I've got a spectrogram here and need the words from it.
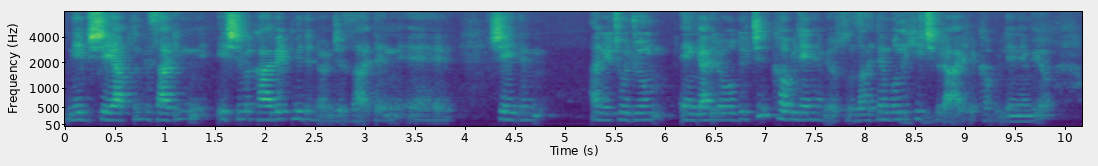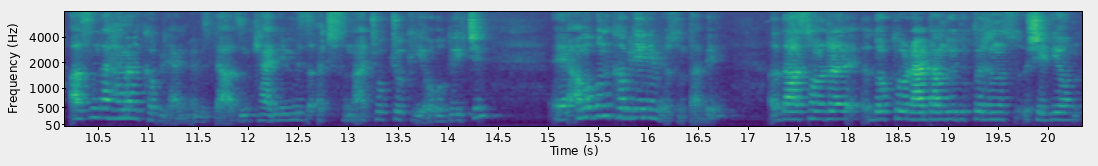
ne bir şey yaptım. Mesela eşimi kaybetmeden önce zaten e, şeydim hani çocuğum engelli olduğu için kabullenemiyorsun. Zaten bunu hiçbir aile kabullenemiyor. Aslında hemen kabullenmemiz lazım. Kendimiz açısından çok çok iyi olduğu için. E, ama bunu kabullenemiyorsun tabii. Daha sonra doktorlardan duyduklarını şey diyorsun,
